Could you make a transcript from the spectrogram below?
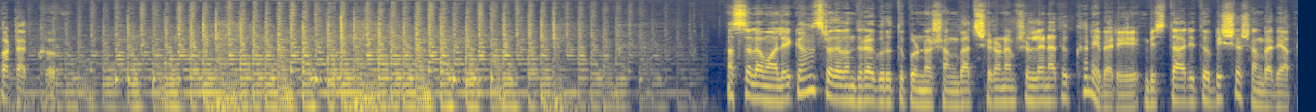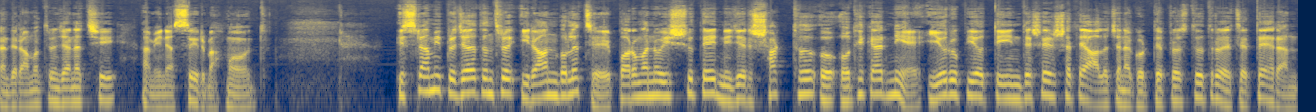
কটাক্ষ। আসসালামু আলাইকুম শ্রোতা বন্ধুরা গুরুত্বপূর্ণ সংবাদ শিরোনাম শুনলেন এতক্ষণ এবারে বিস্তারিত বিশ্ব সংবাদে আপনাদের আমন্ত্রণ জানাচ্ছি আমি নাসির মাহমুদ। ইসলামী প্রজাতন্ত্র ইরান বলেছে, পরমাণু ইস্যুতে নিজের স্বার্থ ও অধিকার নিয়ে ইউরোপীয় তিন দেশের সাথে আলোচনা করতে প্রস্তুত রয়েছে তেহরান।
